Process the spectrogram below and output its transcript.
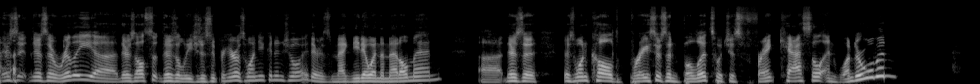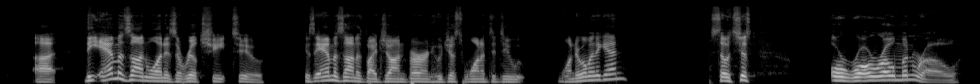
there's a, there's a really uh, there's also there's a Legion of Superheroes one you can enjoy. There's Magneto and the Metal Men. Uh, there's a there's one called Bracers and Bullets, which is Frank Castle and Wonder Woman. Uh, the Amazon one is a real cheat too, because Amazon is by John Byrne, who just wanted to do Wonder Woman again. So it's just Ororo Munroe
